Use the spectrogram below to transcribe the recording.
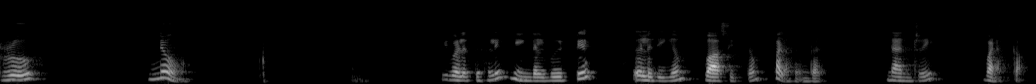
ரு நு. இவ்வெழுத்துக்களை நீங்கள் வீட்டில் எழுதியும் வாசித்தும் பழகுங்கள். நன்றி வணக்கம்.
